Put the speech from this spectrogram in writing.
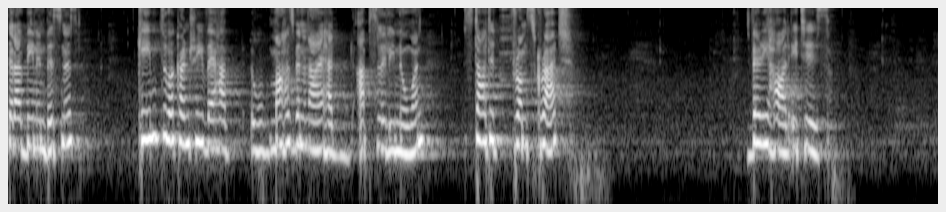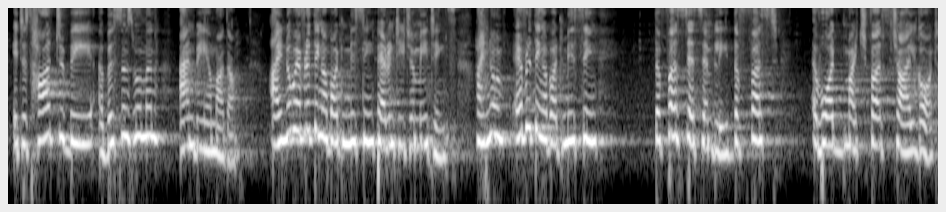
that I've been in business. Came to a country where have, my husband and I had absolutely no one. Started from scratch. Very hard it is. It is hard to be a businesswoman and be a mother. I know everything about missing parent-teacher meetings. I know everything about missing the first assembly, the first award my first child got.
